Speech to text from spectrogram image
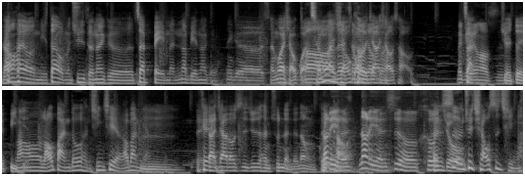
然后还有你带我们去的那个在北门那边那个，那个城外小馆。啊，城外小馆。客家小炒。那个也很好吃。绝对必点。然后老板都很亲切，老板娘。嗯，对 OK 大家都是就是很村人的那种那里很那里很适合喝酒很适。合去瞧事情啊。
